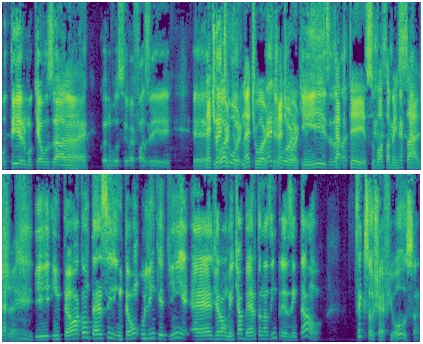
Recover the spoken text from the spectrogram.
o termo que é usado, ah. né? Quando você vai fazer. É, network, network, network, network. Isso, Captei isso, vossa mensagem. e então acontece, então o LinkedIn é geralmente aberto nas empresas. Então, você que seu chefe ouça,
